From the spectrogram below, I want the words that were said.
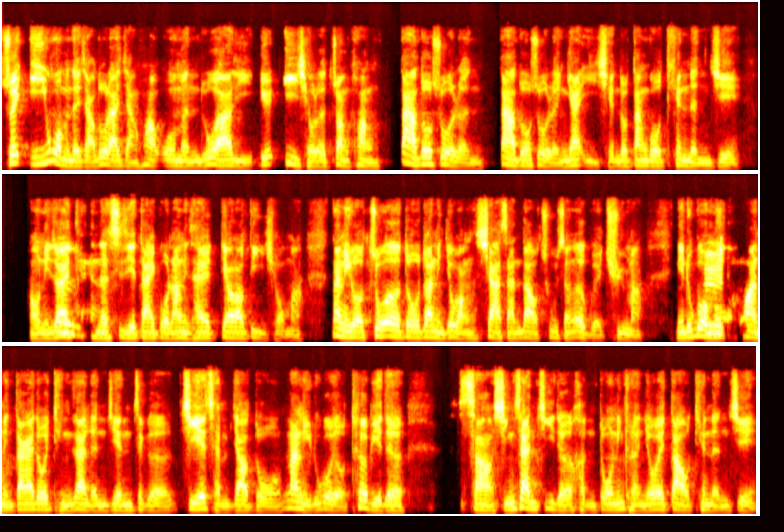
所以以我们的角度来讲话，我们如果要以地地球的状况，大多数人，大多数人应该以前都当过天人界。哦，你在嗯天人的世界待过，然后你才会掉到地球嘛。那你如果作恶多端，你就往下三道畜生恶鬼去嘛。你如果没有的话，你大概都会停在人间这个阶层比较多。那你如果有特别的善行善积德很多，你可能就会到天人界。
